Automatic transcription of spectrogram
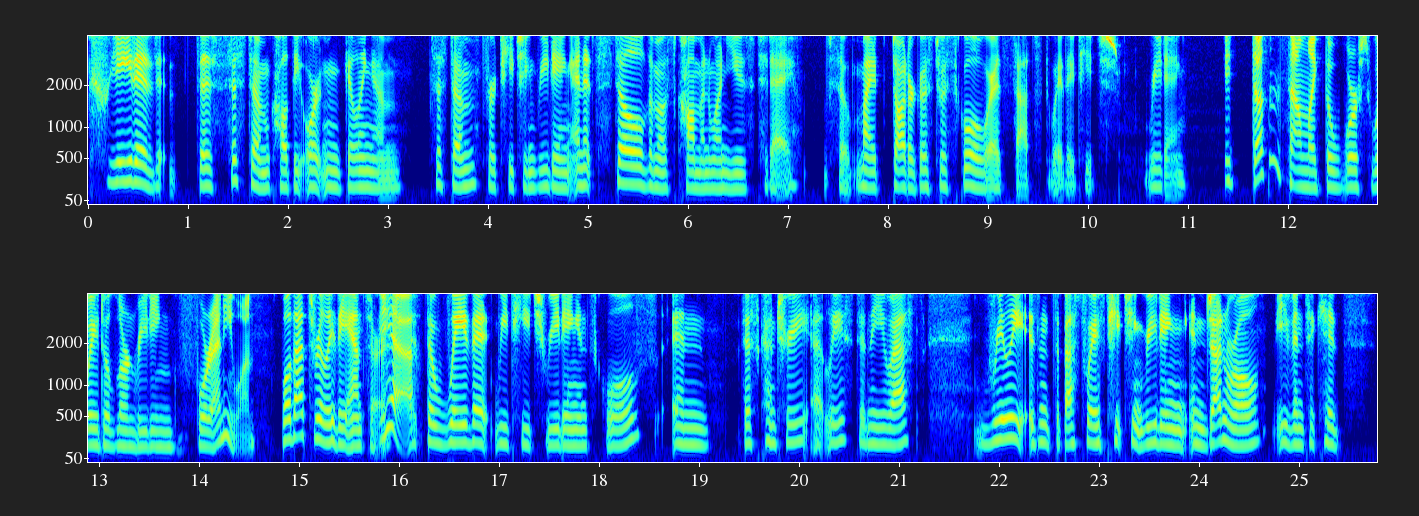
created this system called the Orton Gillingham system for teaching reading. And it's still the most common one used today so my daughter goes to a school where that's the way they teach reading. It doesn't sound like the worst way to learn reading for anyone. Well, that's really the answer. Yeah. The way that we teach reading in schools in this country, at least in the US, really isn't the best way of teaching reading in general, even to kids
